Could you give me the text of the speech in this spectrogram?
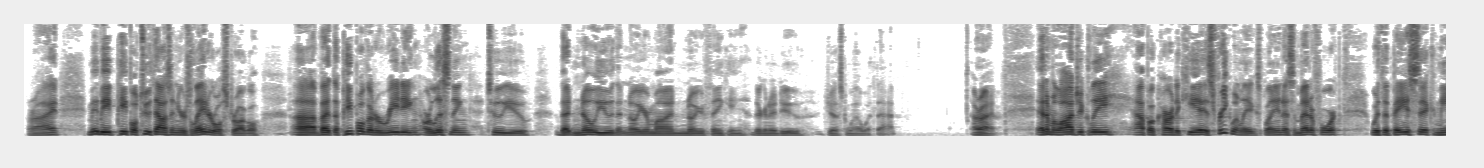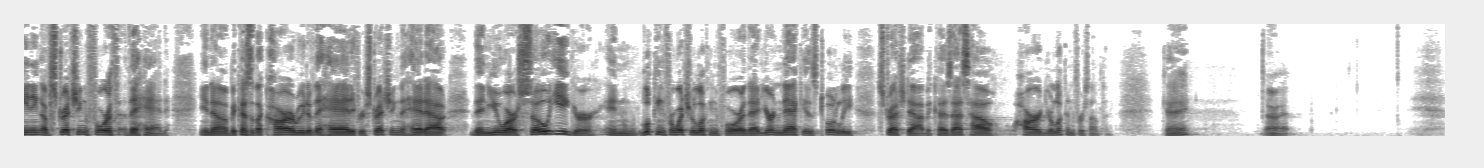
Right? Maybe people 2,000 years later will struggle, uh, but the people that are reading or listening to you, that know you, that know your mind, know your thinking, they're going to do just well with that. All right. Etymologically, apokardikia is frequently explained as a metaphor with the basic meaning of stretching forth the head. You know, because of the kara root of the head, if you're stretching the head out, then you are so eager in looking for what you're looking for that your neck is totally stretched out because that's how hard you're looking for something. Okay? All right.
